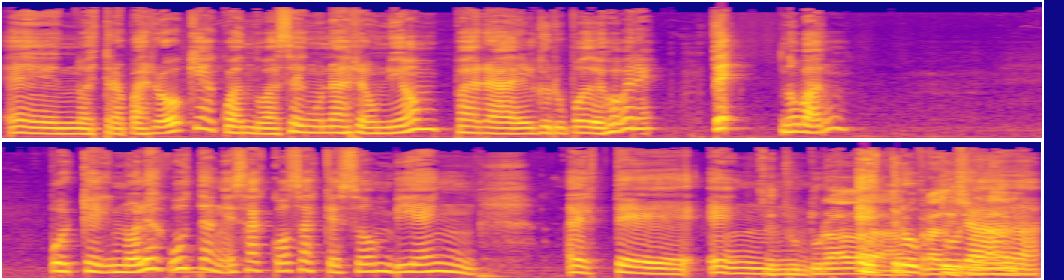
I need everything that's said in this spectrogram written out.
En nuestra parroquia, cuando hacen una reunión para el grupo de jóvenes, no van porque no les gustan esas cosas que son bien este en estructurada, estructurada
